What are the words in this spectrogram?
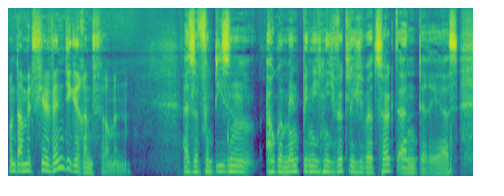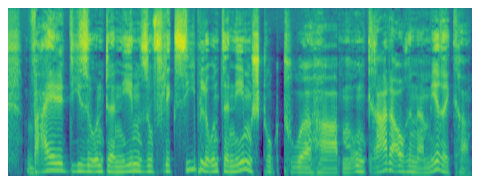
und damit viel wendigeren Firmen? Also von diesem Argument bin ich nicht wirklich überzeugt, Andreas, weil diese Unternehmen so flexible Unternehmensstruktur haben und gerade auch in Amerika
